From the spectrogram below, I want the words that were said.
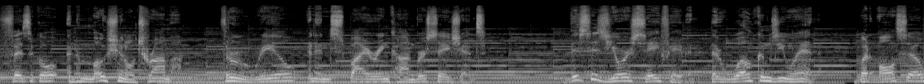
physical, and emotional trauma through real and inspiring conversations. This is your safe haven that welcomes you in, but also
